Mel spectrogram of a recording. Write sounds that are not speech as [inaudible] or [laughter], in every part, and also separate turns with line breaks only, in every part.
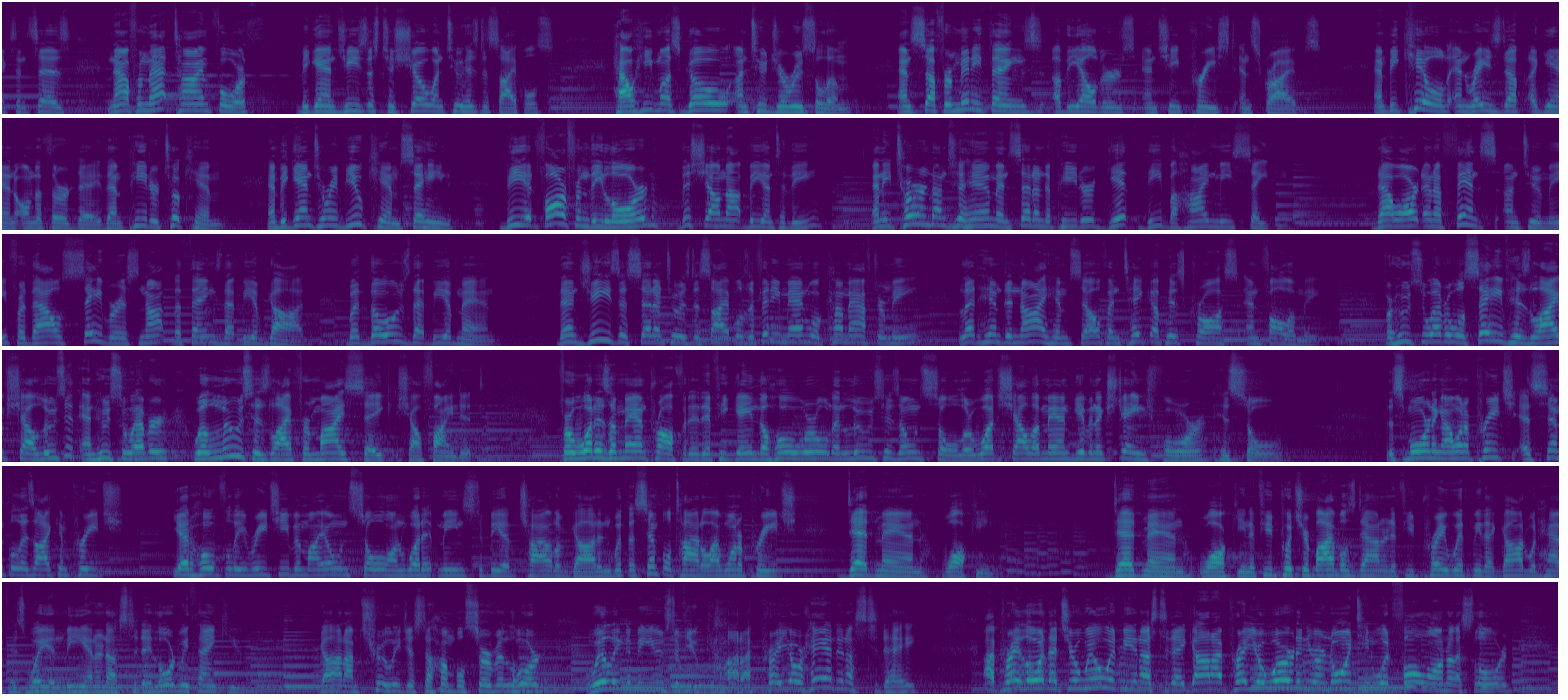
26, and says, Now from that time forth began Jesus to show unto his disciples how he must go unto Jerusalem and suffer many things of the elders and chief priests and scribes, and be killed and raised up again on the third day. Then Peter took him and began to rebuke him, saying, Be it far from thee, Lord, this shall not be unto thee. And he turned unto him and said unto Peter, Get thee behind me, Satan. Thou art an offense unto me, for thou savorest not the things that be of God, but those that be of man. Then Jesus said unto his disciples, If any man will come after me, let him deny himself and take up his cross and follow me. For whosoever will save his life shall lose it, and whosoever will lose his life for my sake shall find it. For what is a man profited if he gain the whole world and lose his own soul? Or what shall a man give in exchange for his soul? This morning, I want to preach as simple as I can preach, yet hopefully reach even my own soul on what it means to be a child of God. And with a simple title, I want to preach Dead Man Walking. Dead Man Walking. If you'd put your Bibles down and if you'd pray with me that God would have his way in me and in us today. Lord, we thank you. God, I'm truly just a humble servant, Lord, willing to be used of you. God, I pray your hand in us today. I pray, Lord, that your will would be in us today. God, I pray your word and your anointing would fall on us, Lord.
